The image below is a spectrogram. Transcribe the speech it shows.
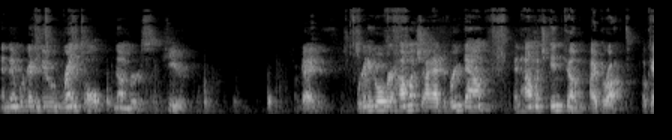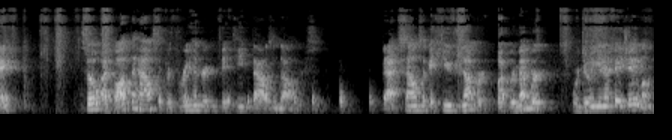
and then we're going to do rental numbers here. Okay, we're going to go over how much I had to bring down and how much income I brought. Okay, so I bought the house for $315,000. That sounds like a huge number, but remember, we're doing an FHA loan.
